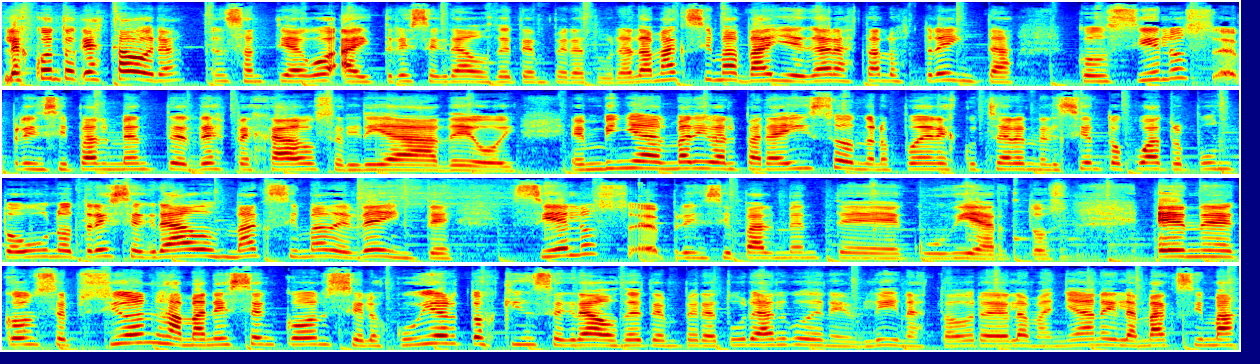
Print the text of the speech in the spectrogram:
Les cuento que hasta ahora en Santiago hay 13 grados de temperatura. La máxima va a llegar hasta los 30, con cielos eh, principalmente despejados el día de hoy. En Viña del Mar y Valparaíso, donde nos pueden escuchar en el 104.1, 13 grados, máxima de 20 cielos eh, principalmente cubiertos. En eh, Concepción amanecen con cielos cubiertos, 15 grados de temperatura, algo de neblina hasta hora de la mañana y la máxima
